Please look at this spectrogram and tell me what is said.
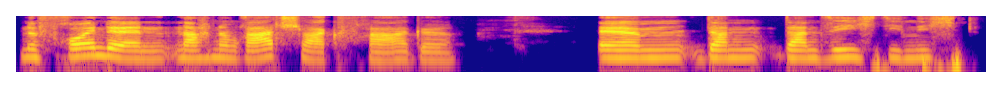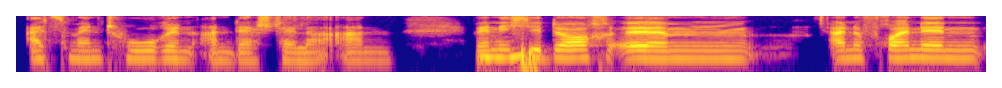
'ne Freundin nach 'nem Ratschlag frage, ähm, dann dann sehe ich die nicht als Mentorin an der Stelle an. Wenn ich Mhm. jedoch, ähm, eine Freundin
